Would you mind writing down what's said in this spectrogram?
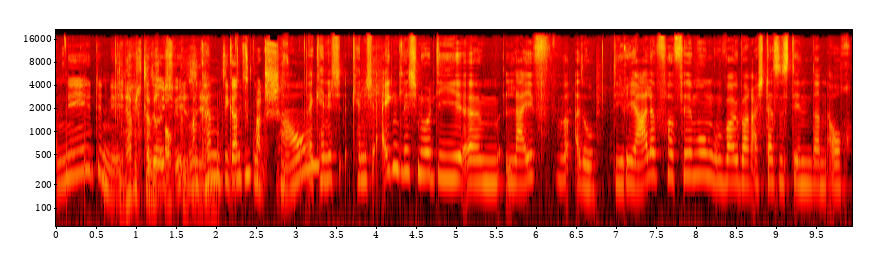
Nee, den nicht. Den habe ich, glaub ich, auch Man gesehen. kann sie ganz gut Da schauen. kenne ich, kenn ich eigentlich nur die ähm, Live, also die reale Verfilmung und war überrascht, dass es den dann auch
